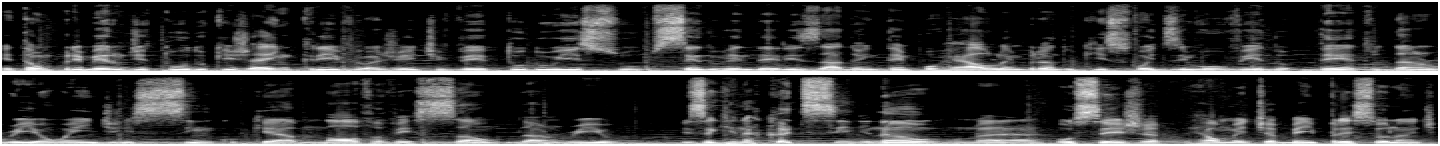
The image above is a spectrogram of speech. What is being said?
Então, primeiro de tudo, que já é incrível a gente ver tudo isso sendo renderizado em tempo real, lembrando que isso foi desenvolvido dentro da Unreal Engine 5, que é a nova versão da Unreal. Isso aqui não é cutscene não, né? Ou seja, realmente é bem impressionante.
